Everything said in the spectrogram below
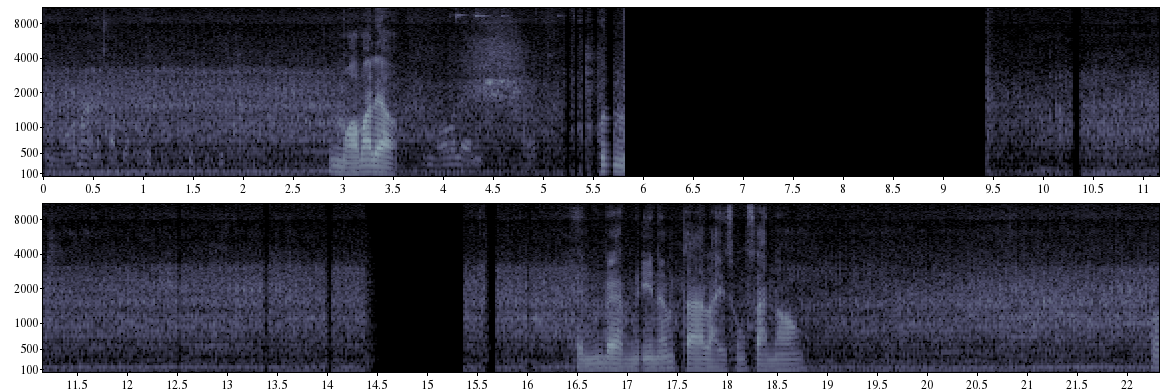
คุณหมอมาแล้วครับ คุณ หมอมาแล้ว คุณหมอมาแล้วนี่คุณเห็นแบบนี้น้ำตาไหลสงสารน้องก็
